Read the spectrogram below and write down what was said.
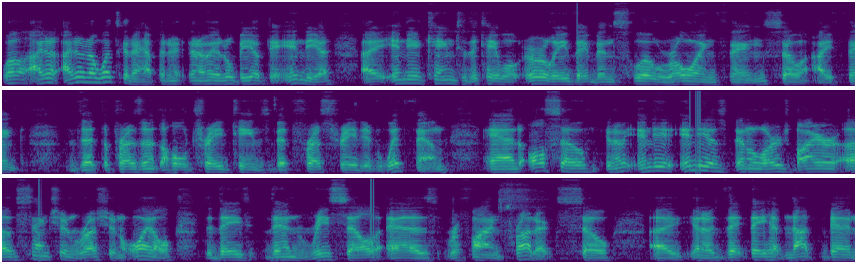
Well, I don't, I don't know what's going to happen. You know, it'll be up to India. Uh, India came to the table early. They've been slow rolling things. So I think that the president, the whole trade team's a bit frustrated with them. And also, you know, India, India's been a large buyer of sanctioned Russian oil that they then resell as refined products. So, uh, you know, they, they have not been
